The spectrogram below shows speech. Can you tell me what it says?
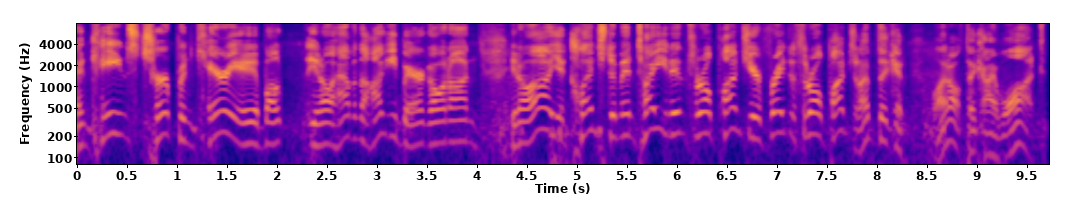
and Kane's chirping Carrier about you know having the huggy bear going on. You know, oh, you clenched him in tight, you didn't throw a punch, you're afraid to throw a punch, and I'm thinking, well, I don't think I want.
